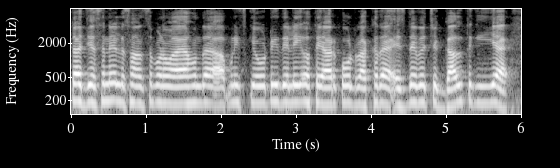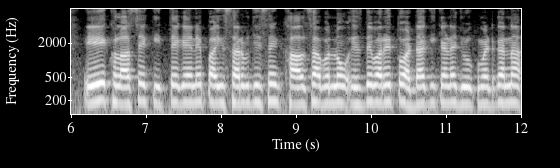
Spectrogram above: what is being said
ਤਾਂ ਜਿਸ ਨੇ ਲਾਇਸੈਂਸ ਬਣਵਾਇਆ ਹੁੰਦਾ ਆਪਣੀ ਸਿਕਿਉਰਿਟੀ ਦੇ ਲਈ ਉਹ ਹਥਿਆਰ ਕੋਲ ਰੱਖਦਾ ਹੈ। ਇਸ ਦੇ ਵਿੱਚ ਗਲਤ ਕੀ ਹੈ? ਇਹ ਖੁਲਾਸੇ ਕੀਤੇ ਗਏ ਨੇ ਭਾਈ ਸਰਬਜੀਤ ਸਿੰਘ ਖਾਲਸਾ ਵੱਲੋਂ। ਇਸ ਦੇ ਬਾਰੇ ਤੁਹਾਡਾ ਕੀ ਕਹਿਣਾ? ਜਰੂਰ ਕਮੈਂਟ ਕਰਨਾ।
